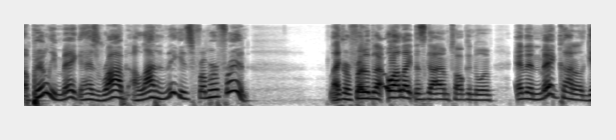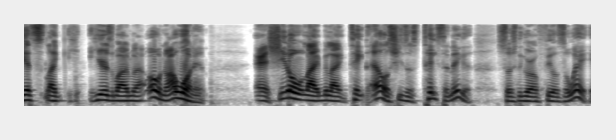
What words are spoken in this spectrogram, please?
Apparently, Meg has robbed a lot of niggas from her friend. Like her friend will be like, "Oh, I like this guy. I'm talking to him," and then Meg kind of gets like hears about him, be like, "Oh no, I want him," and she don't like be like take the L. She just takes the nigga, so the girl feels away.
